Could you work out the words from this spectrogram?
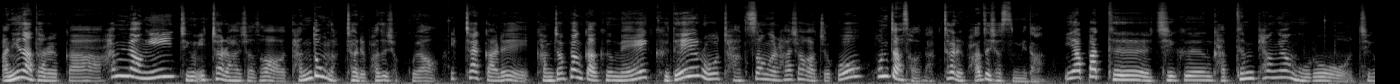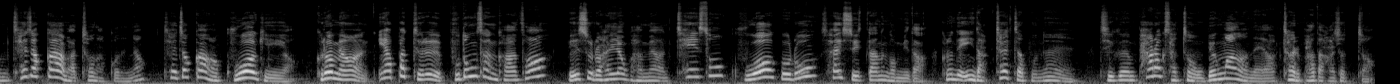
아니나 다를까, 한 명이 지금 입찰을 하셔서 단독 낙찰을 받으셨고요. 입찰가를 감정평가 금액 그대로 작성을 하셔가지고, 혼자서 낙찰을 받으셨습니다. 이 아파트 지금 같은 평형으로 지금 최저가 맞춰놨거든요. 최저가가 9억이에요. 그러면 이 아파트를 부동산 가서 매수를 하려고 하면 최소 9억으로 살 수 있다는 겁니다. 그런데 이 낙찰자분은 지금 8억 4,500만 원에 낙찰을 받아 가셨죠.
